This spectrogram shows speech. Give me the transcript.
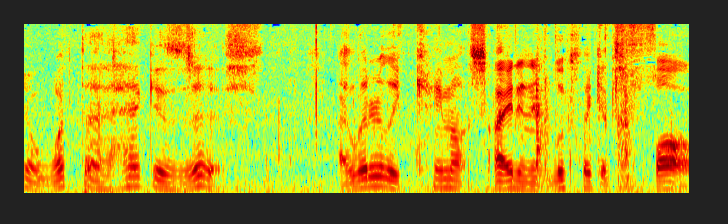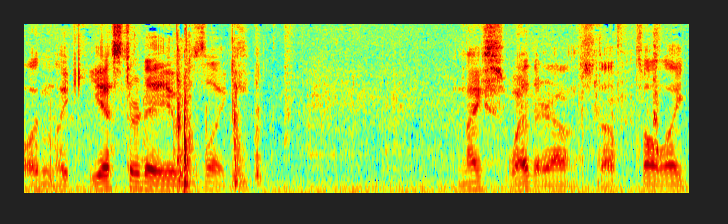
Yo, what the heck is this? I literally came outside and it looks like it's fall. And like yesterday, it was like nice weather out and stuff. It's all like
